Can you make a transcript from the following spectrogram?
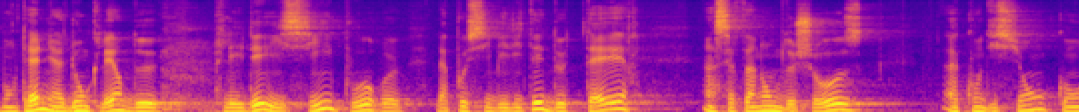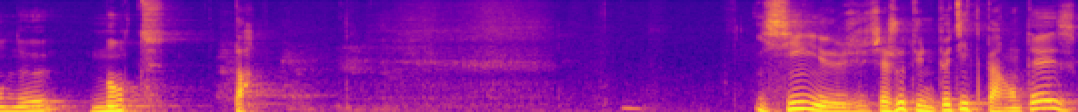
Montaigne a donc l'air de plaider ici pour euh, la possibilité de taire un certain nombre de choses à condition qu'on ne mente pas. Ici, euh, j'ajoute une petite parenthèse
